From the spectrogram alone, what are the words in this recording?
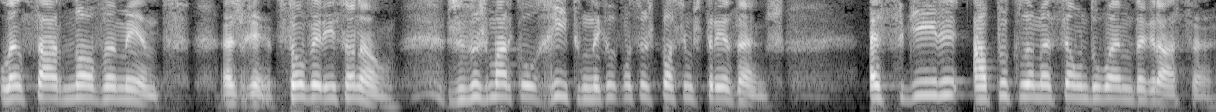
lançar novamente as redes. Estão a ver isso ou não? Jesus marca o ritmo naquilo que vão ser os próximos três anos. A seguir à proclamação do ano da graça,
